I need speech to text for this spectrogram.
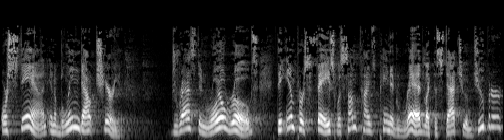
or stand in a blinged out chariot. Dressed in royal robes, the emperor's face was sometimes painted red like the statue of Jupiter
